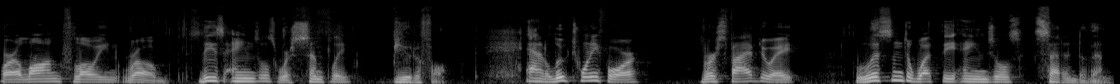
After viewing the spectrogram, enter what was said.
or a long flowing robe. These angels were simply beautiful. And in Luke 24, verse 5 to 8, listen to what the angels said unto them.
